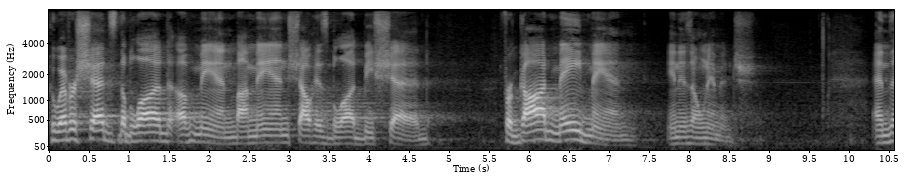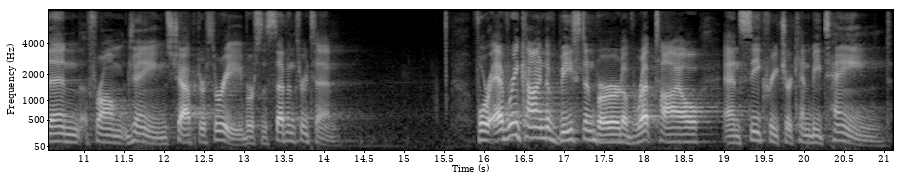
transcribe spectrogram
Whoever sheds the blood of man, by man shall his blood be shed. For God made man in his own image. And then from James chapter 3, verses 7 through 10. For every kind of beast and bird, of reptile and sea creature can be tamed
